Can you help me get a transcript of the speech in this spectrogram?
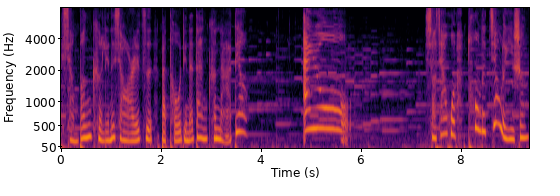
想帮可怜的小儿子把头顶的蛋壳拿掉。哎呦！小家伙痛的叫了一声。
